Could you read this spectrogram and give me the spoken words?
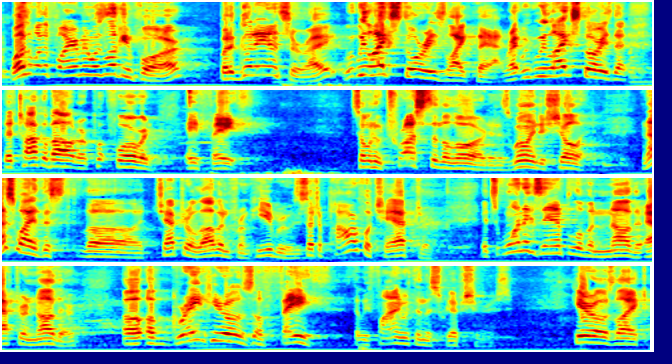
Wasn't what the fireman was looking for, but a good answer, right? We, we like stories like that, right? We, we like stories that, that talk about or put forward a faith. Someone who trusts in the Lord and is willing to show it. And that's why this the chapter 11 from Hebrews is such a powerful chapter. It's one example of another after another of, of great heroes of faith that we find within the scriptures. Heroes like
